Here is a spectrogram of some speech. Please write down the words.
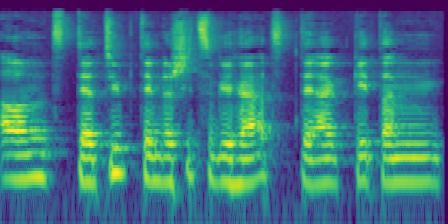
und der Typ, dem der Shih Tzu gehört, der geht dann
